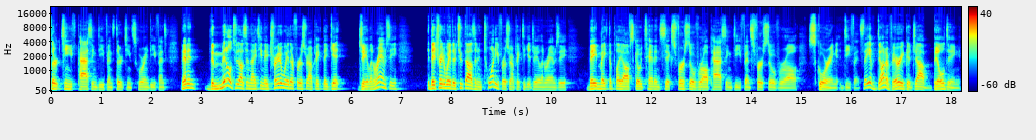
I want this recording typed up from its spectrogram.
13th passing defense, 13th scoring defense. Then in the middle of 2019, they trade away their first round pick. They get Jalen Ramsey. They trade away their 2020 first round pick to get Jalen Ramsey. They make the playoffs, go 10 and 6, first overall passing defense, first overall scoring defense. They have done a very good job building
